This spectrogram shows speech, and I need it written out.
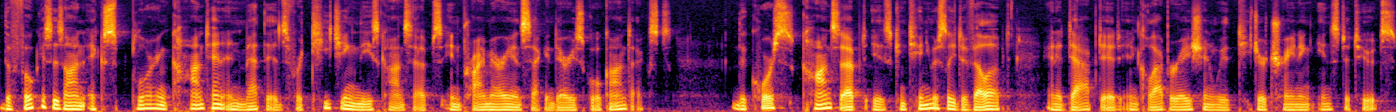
the focus is on exploring content and methods for teaching these concepts in primary and secondary school contexts. The course concept is continuously developed and adapted in collaboration with teacher training institutes.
